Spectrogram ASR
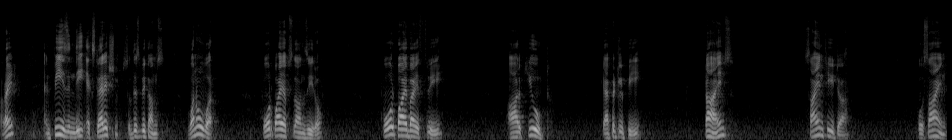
All right and p is in the x direction. So, this becomes 1 over 4 pi epsilon 0 4 pi by 3 r cubed capital P times sine theta cosine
